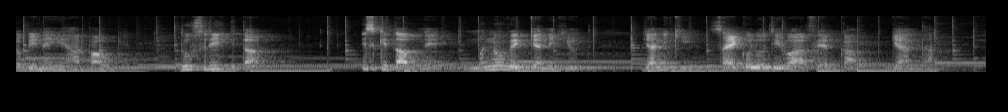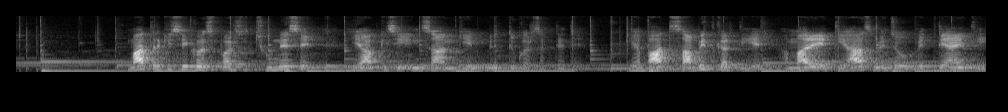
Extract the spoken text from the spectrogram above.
कभी नहीं हार पाओगे। दूसरी किताब, इस किताब में मनोवैज्ञानिक युद्ध, यानी कि साइकोलॉजी वारफेयर का ज्ञान था। मात्र किसी को स्पर्श छूने से ही आप किसी इंसान की मृत्यु कर सकते थे। यह बात साबित करती है हमारे इतिहास में जो विद्याएँ थी,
